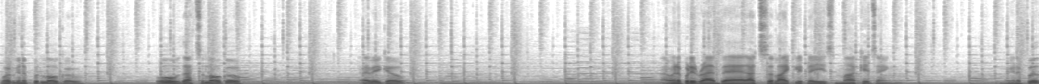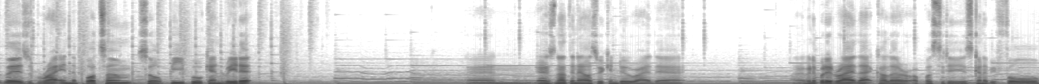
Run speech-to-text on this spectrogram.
Where are we gonna put logo? Oh, that's a logo. There we go. I'm gonna put it right there. That's the likely place. Marketing. We're gonna put this right in the bottom so people can read it. There's nothing else we can do right there. I'm gonna put it right that color. Opacity is gonna be full.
